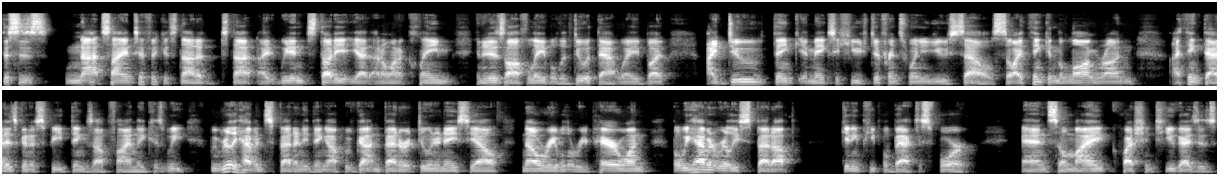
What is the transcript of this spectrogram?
This is not scientific. It's not a. It's not. I, we didn't study it yet. I don't want to claim, and it is off label to do it that way, but I do think it makes a huge difference when you use cells. So I think in the long run, I think that is going to speed things up finally because we we really haven't sped anything up. We've gotten better at doing an ACL. Now we're able to repair one, but we haven't really sped up getting people back to sport. And so my question to you guys is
